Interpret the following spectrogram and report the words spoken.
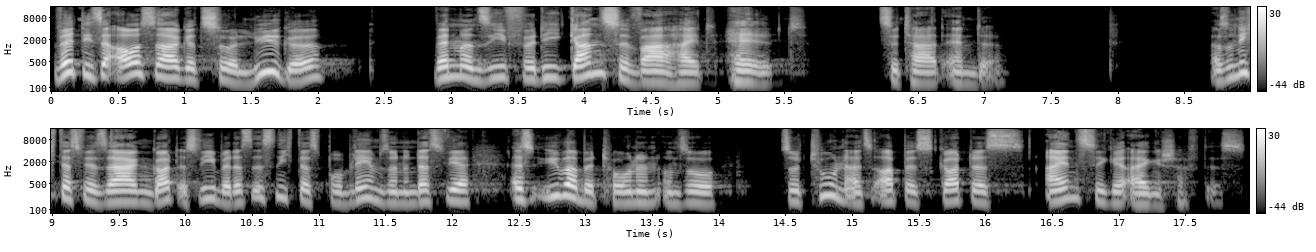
wird diese Aussage zur Lüge, wenn man sie für die ganze Wahrheit hält. Zitat Ende. Also nicht, dass wir sagen, Gott ist Liebe, das ist nicht das Problem, sondern dass wir es überbetonen und so, so tun, als ob es Gottes einzige Eigenschaft ist.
